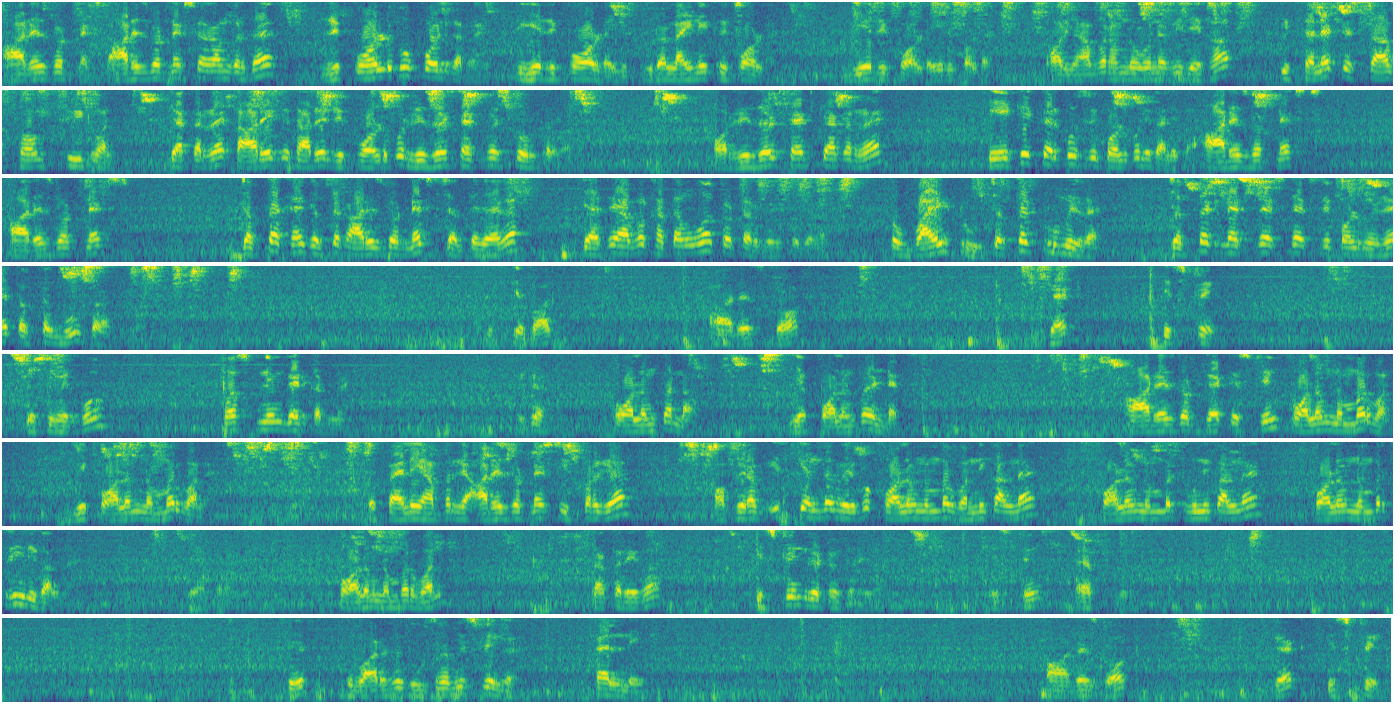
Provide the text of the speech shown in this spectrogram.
R S dot next R S dot next का काम करता है रिकॉर्ड को पॉइंट कर रहा है। तो ये रिकॉर्ड है, ये पूरा लाइन एक रिकॉर्ड है। ये रिकॉर्ड है, ये रिकॉर्ड है। और यहाँ पर हम लोगों ने भी देखा कि select staff from sheet one क्या कर रहा है? सारे के सारे रिकॉर्ड को रिज़ल्ट सेट में स्टोर करवा रहा है। और रिज़ल्ट सेट क्या कर रहा है? एक एक करके उस रिकॉर्ड को निकालेगा। R S dot next R S dot next जब तक है, जब तक आर एस डॉट नेक्स्ट चलते जाएगा, जैसे यहाँ पर खत्म हुआ तो टर्मिनेट हो जाएगा। तो वाइल ट्रू जब तक ट्रू मिल रहा है, जब तक नेक्स्ट नेक्स्ट नेक्स्ट रिकॉर्ड मिल रहे हैं, तब तक मूव करा इसके बाद rs dot get history क्योंकि मेरे को फ़र्स्ट नेम गेट करना है। ठीक है? कॉलम का नाम, या कॉलम का index R S dot get string column number one ये कॉलम नंबर वन है। तो पहले यहाँ पर आर एस डॉट नेक्स्ट इस पर गया और फिर अब इसके अंदर मेरे को कॉलम नंबर वन निकालना है कॉलम नंबर टू निकालना है कॉलम नंबर थ्री निकालना है। यहाँ पर कॉलम नंबर वन क्या करेगा? स्ट्रिंग रिटर्न करेगा। स्ट्रिंग एफ़ में फिर दोबारा से दूसरा भी स्ट्रिंग है L name R S dot get string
